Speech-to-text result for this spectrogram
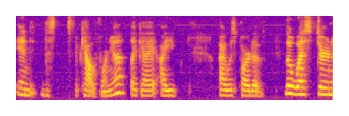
in the state of California. Like I, I, I was part of the Western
